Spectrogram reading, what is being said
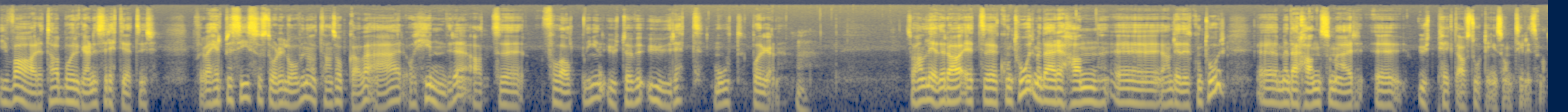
ivareta borgernes rettigheter. For å være helt presis så står det i loven at hans oppgave er å hindre at forvaltningen utøver urett mot borgerne. Mm. Så han leder da et eh, kontor, men det er han, eh, han leder et kontor, eh, men det er han som er eh, utpekt av Stortinget som tillitsmann.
